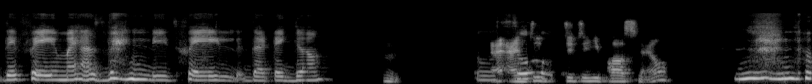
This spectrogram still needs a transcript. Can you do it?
they fail. My husband is failed that exam. Hmm. Oh, and did, did he pass now? no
